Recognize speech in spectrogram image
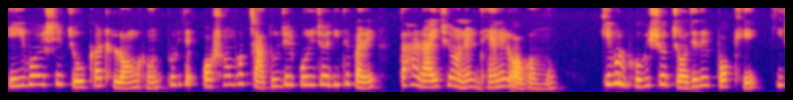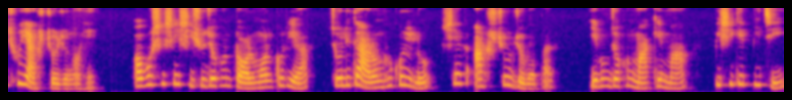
এই বয়সে চৌকাঠ লঙ্ঘন প্রভৃতি অসম্ভব চাতুর্যের পরিচয় দিতে পারে তাহা রায়চরণের ধ্যানের অগম্য। কেবল ভবিষ্যৎ জজেদের পক্ষে কিছুই আশ্চর্য নহে। অবশেষে শিশু যখন টলমল করিয়া চলিতে আরম্ভ করিল, সে এক আশ্চর্য ব্যাপার। এবং যখন মাকে মা, পিসিকে পিচি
